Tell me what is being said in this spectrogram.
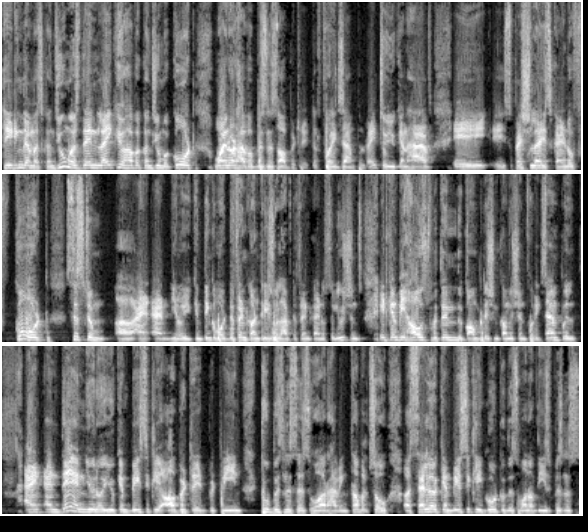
treating them as consumers, then like you have a consumer court, why not have a business arbitrator, for example, right? So you can have a, a specialized kind of court system, uh, and, and you know you can think about different countries will have different kind of solutions. It can be housed within the competition commission, for example, and and then you know you can basically arbitrate between two businesses who are having trouble. So a seller can basically go to this one of these business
